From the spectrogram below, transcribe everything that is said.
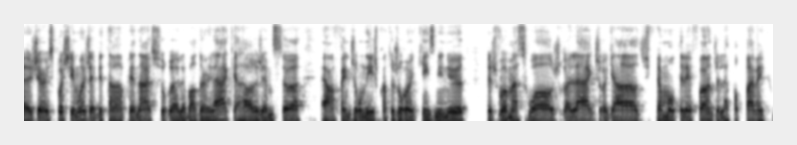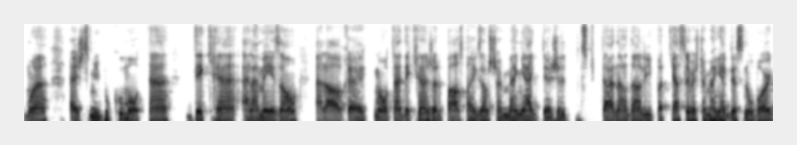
Euh, j'ai un spa chez moi, j'habite en plein air sur euh, le bord d'un lac. Alors, j'aime ça. Euh, en fin de journée, je prends toujours un 15 minutes. Je vais mm-hmm. m'asseoir, je relaxe, je regarde, je ferme mon téléphone, je l'apporte pas avec moi. je diminue beaucoup mon temps d'écran à la maison. Alors, euh, mon temps d'écran, je le passe, par exemple, je suis un maniaque de, je le dis tout le temps dans, dans les podcasts, là, mais je suis un maniaque de snowboard.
